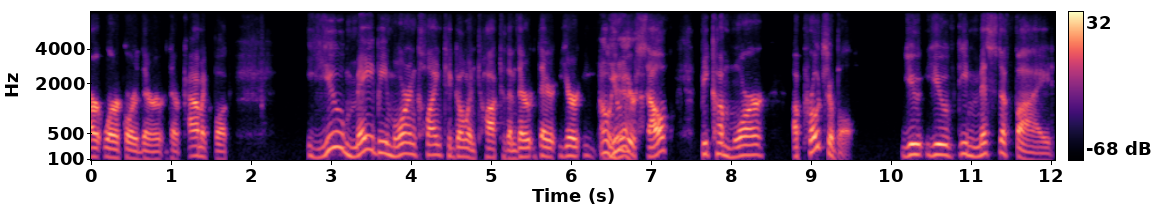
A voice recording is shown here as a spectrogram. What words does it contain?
artwork or their their comic book, you may be more inclined to go and talk to them. They're they're you're Oh, you yeah. yourself become more approachable. You you've demystified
